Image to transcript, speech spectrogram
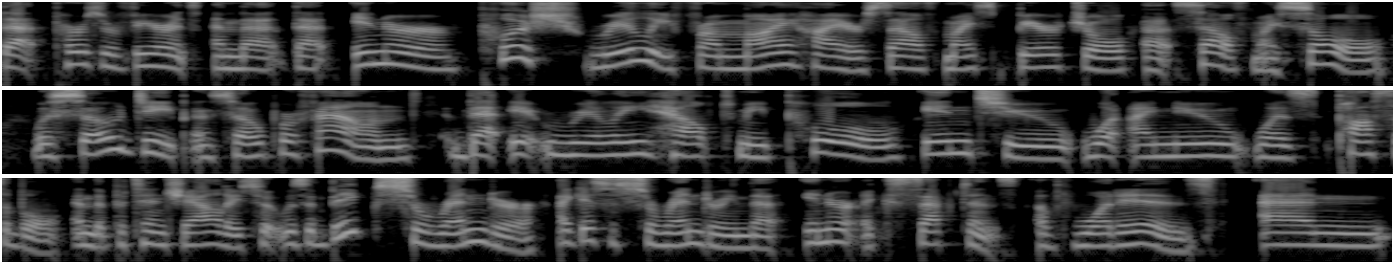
that perseverance and that, that inner push really from my higher self, my spiritual uh, self, my soul was so deep and so profound that it really helped me pull into what I knew was possible and the potentiality. So it was a big surrender, I guess a surrendering that inner acceptance of what is and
